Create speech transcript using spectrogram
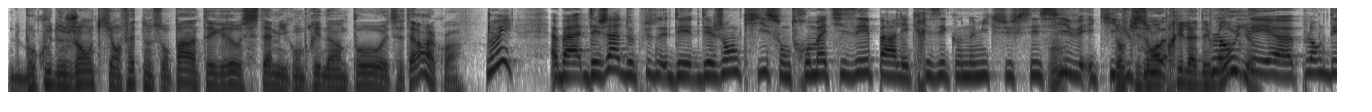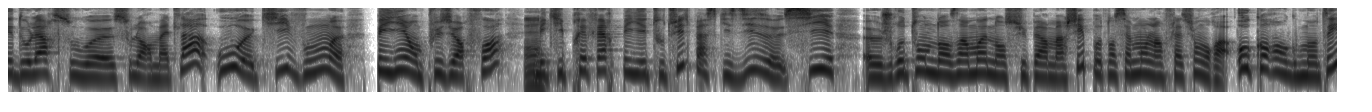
beaucoup de gens qui, en fait, ne sont pas intégrés au système, y compris d'impôts, etc. Quoi. Oui. Ah bah, déjà, de plus, des, des, gens qui sont traumatisés par les crises économiques successives mmh. et qui, donc du ils coup, ont appris la débrouille. Planquent des, planquent des dollars sous, sous leur matelas ou euh, qui vont euh, payer en plusieurs fois, mmh. mais qui préfèrent payer tout de suite parce qu'ils se disent euh, si je retourne dans un mois dans le supermarché, potentiellement l'inflation aura encore augmenté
